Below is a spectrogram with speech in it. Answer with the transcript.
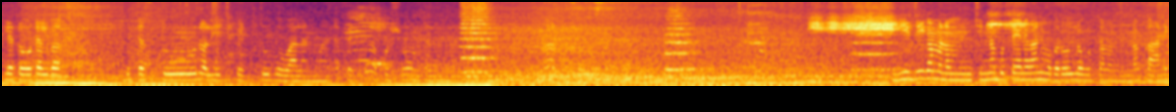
ఇట్లా టోటల్గా బుట్ట చుట్టూరు అల్లిచ్చి పెడుతూ పోవాలన్నమాట. పెడితే అప్పుడు షో ఉంటుంది అన్నమాట ఈజీగా మనం చిన్న బుట్ట అయినా కానీ ఒక రోజులో కుడతామనుకున్నాం కానీ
